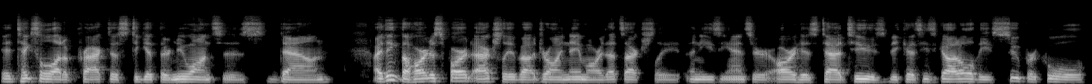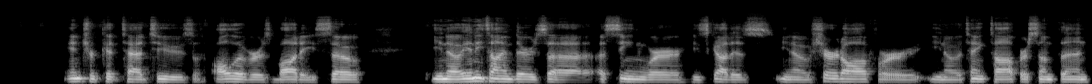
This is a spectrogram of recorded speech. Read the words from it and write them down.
it takes a lot of practice to get their nuances down. I think the hardest part actually about drawing Neymar, that's actually an easy answer, are his tattoos because he's got all these super cool, intricate tattoos all over his body. So you know, anytime there's a, a, scene where he's got his, you know, shirt off or, you know, a tank top or something,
